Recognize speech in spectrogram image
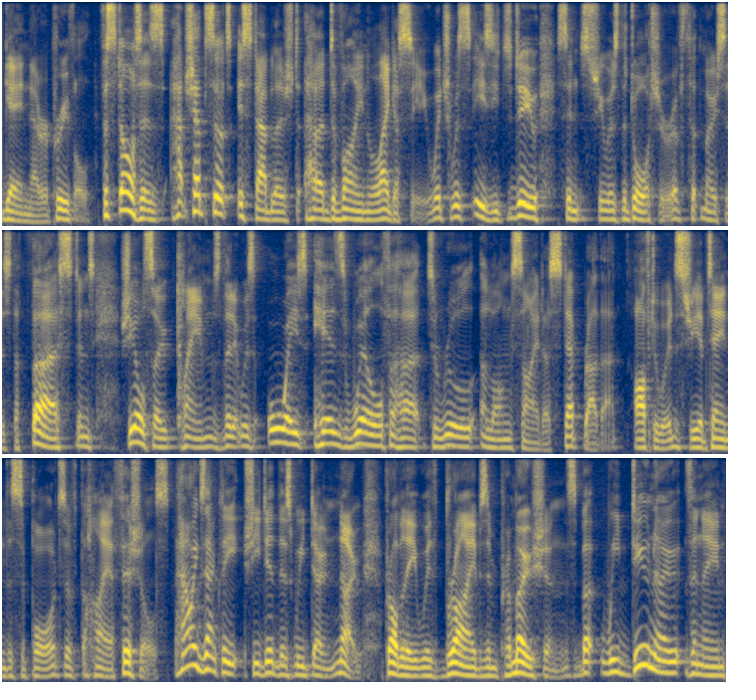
gain their approval. For starters, Hatshepsut established her divine legacy, which was easy to do since she was the daughter of Thutmosis I, and she also claimed that it was always his will for her to rule alongside her stepbrother. Afterwards, she obtained the support of the high officials. How exactly she did this, we don't know, probably with bribes and promotions, but we do know the name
